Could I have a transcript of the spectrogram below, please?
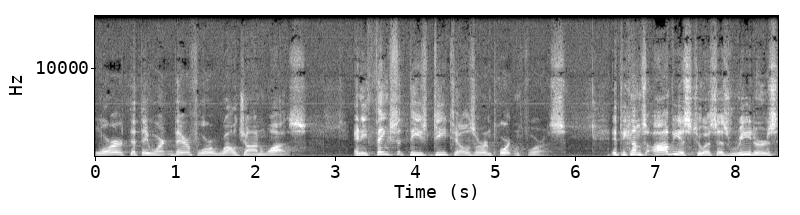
or that they weren't there for while John was. And he thinks that these details are important for us. It becomes obvious to us as readers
